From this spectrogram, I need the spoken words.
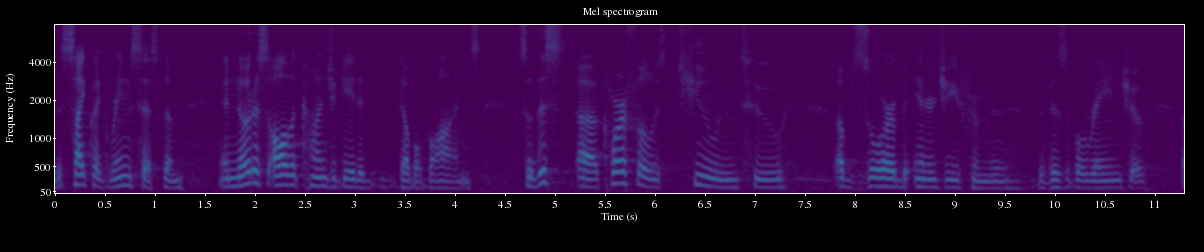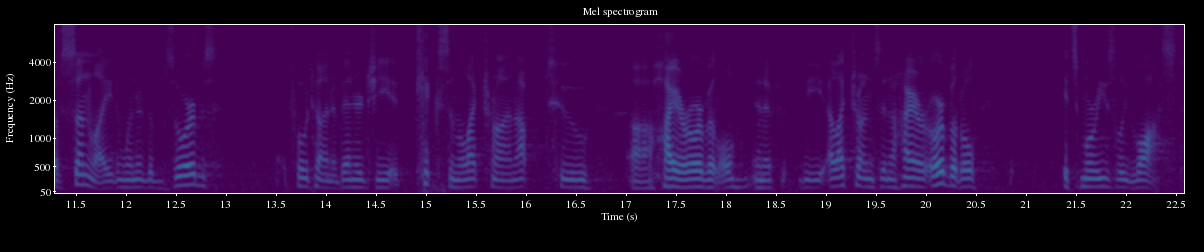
the cyclic ring system. And notice all the conjugated double bonds. So this uh, chlorophyll is tuned to absorb energy from the, the visible range of, of sunlight. And when it absorbs a photon of energy, it kicks an electron up to a higher orbital. And if the electron's in a higher orbital, it's more easily lost.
